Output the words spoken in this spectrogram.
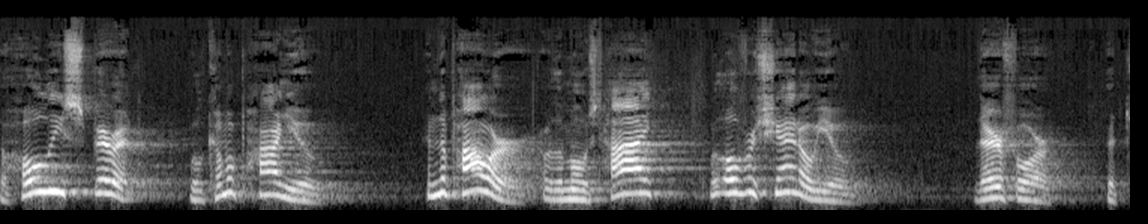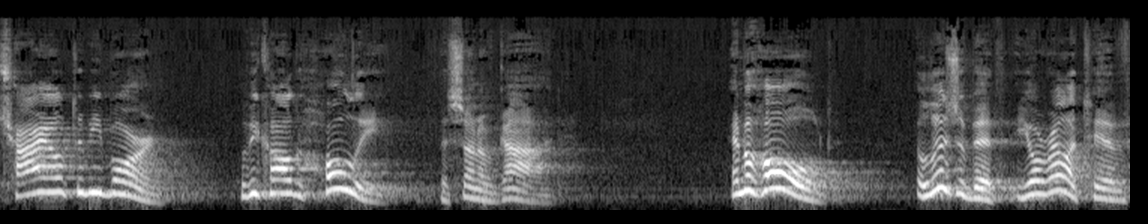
The Holy Spirit will come upon you, and the power of the Most High will overshadow you. Therefore, the child to be born will be called Holy, the Son of God. And behold, Elizabeth, your relative,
